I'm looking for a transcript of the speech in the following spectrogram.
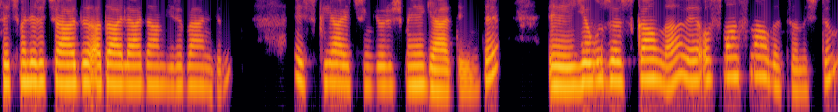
Seçmeleri çağırdığı adaylardan biri bendim. Eşkıya için görüşmeye geldiğimde e, Yavuz Özkan'la ve Osman Sınav'la tanıştım.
